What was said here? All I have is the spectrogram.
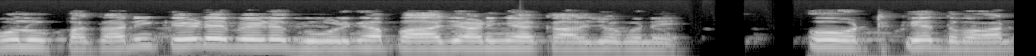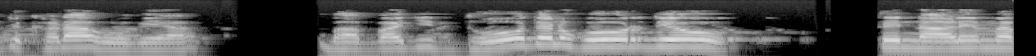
ਉਹਨੂੰ ਪਤਾ ਨਹੀਂ ਕਿਹੜੇ ਵੇਲੇ ਗੋਲੀਆਂ ਪਾ ਜਾਣੀਆਂ ਕਲਯੁਗ ਨੇ। ਉਹ ਉੱਠ ਕੇ ਦੀਵਾਨ 'ਚ ਖੜਾ ਹੋ ਗਿਆ। ਬਾਬਾ ਜੀ, ਦੋ ਦਿਨ ਹੋਰ ਦਿਓ ਤੇ ਨਾਲੇ ਮੈਂ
